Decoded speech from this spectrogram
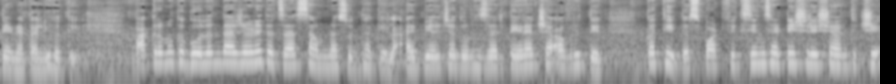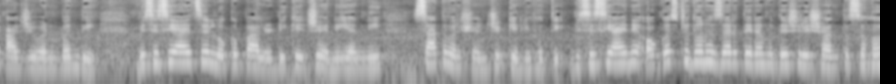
देण्यात आली होती. आक्रमक गोलंदाजाने त्याचा सामना सुद्धा केला. आय पी एलच्या दोन हजार तेराच्या आवृत्तीत कथित स्पॉट फिक्सिंगसाठी श्रीशांतची आजीवन बंदी. बीसीसीआयचे लोकपाल डी के जैन यांनी सात वर्षांची केली होती. बीसीसीआयने ऑगस्ट दोन हजार तेरामध्ये श्रीशांतसह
